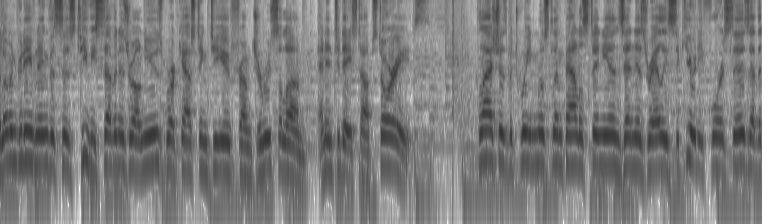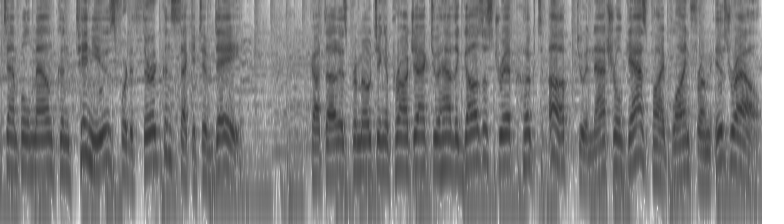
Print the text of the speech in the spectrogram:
Shalom and good evening. This is TV7 Israel News broadcasting to you from Jerusalem. And in today's top stories clashes between Muslim Palestinians and Israeli security forces at the Temple Mount continues for the third consecutive day. Qatar is promoting a project to have the Gaza Strip hooked up to a natural gas pipeline from Israel.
